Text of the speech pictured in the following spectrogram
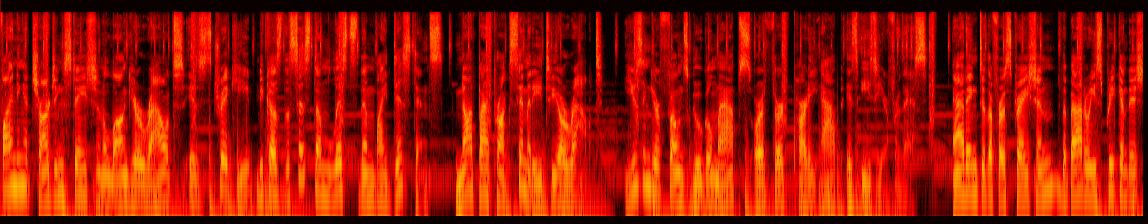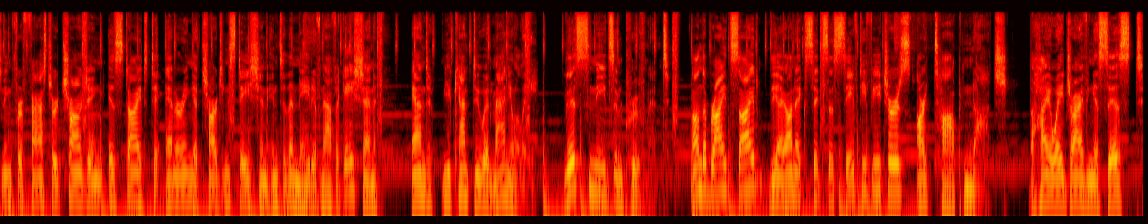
Finding a charging station along your route is tricky because the system lists them by distance, not by proximity to your route. Using your phone's Google Maps or a third-party app is easier for this. Adding to the frustration, the battery's preconditioning for faster charging is tied to entering a charging station into the native navigation, and you can't do it manually. This needs improvement. On the bright side, the Ioniq 6's safety features are top-notch. The Highway Driving Assist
